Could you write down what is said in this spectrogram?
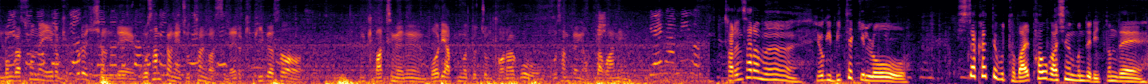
뭔가 손에 이렇게 뿌려주셨는데 고산병에 좋다는 것 같습니다. 이렇게 비벼서 이렇게 맡으면은 머리 아픈 것도 좀 덜하고 고산병이 없다고 하네요. 다른 사람은 여기 밑에 길로 시작할 때부터 말 타고 가시는 분들이 있던데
